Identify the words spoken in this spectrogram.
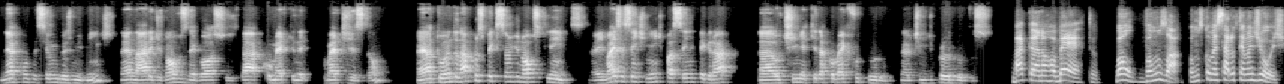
né, aconteceu em 2020, né, na área de novos negócios da Comec, Comec Gestão, né, atuando na prospecção de novos clientes. Né, e mais recentemente passei a integrar uh, o time aqui da Comec Futuro, né, o time de produtos. Bacana, Roberto. Bom, vamos lá, vamos começar o tema de hoje.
